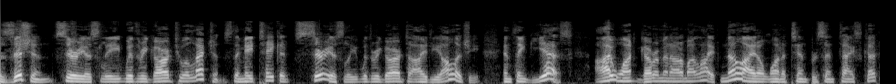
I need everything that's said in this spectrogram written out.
position seriously with regard to elections. They may take it seriously with regard to ideology and think, yes, I want government out of my life. No, I don't want a 10% tax cut.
